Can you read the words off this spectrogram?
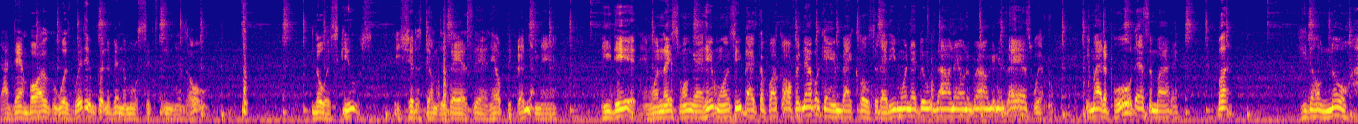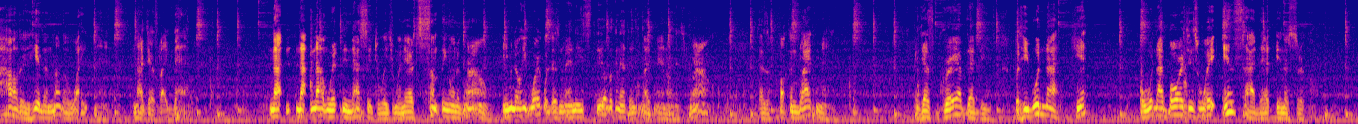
That damn boy who was with him couldn't have been the most 16 years old no excuse. He should have jumped his ass there and helped defend that man. He did. And when they swung at him once, he backed the fuck off and never came back close to that. Even when that dude was down there on the ground getting his ass whipped. He might have pulled at somebody, but he don't know how to hit another white man. Not just like that. Not not not in that situation when there's something on the ground. Even though he worked with this man, he's still looking at this black man on his ground as a fucking black man and just grabbed that piece. But he would not hit or would not barge his way inside that inner circle.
